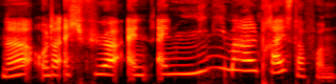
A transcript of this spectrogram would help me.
ne? Und dann echt für ein, einen minimalen Preis davon.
